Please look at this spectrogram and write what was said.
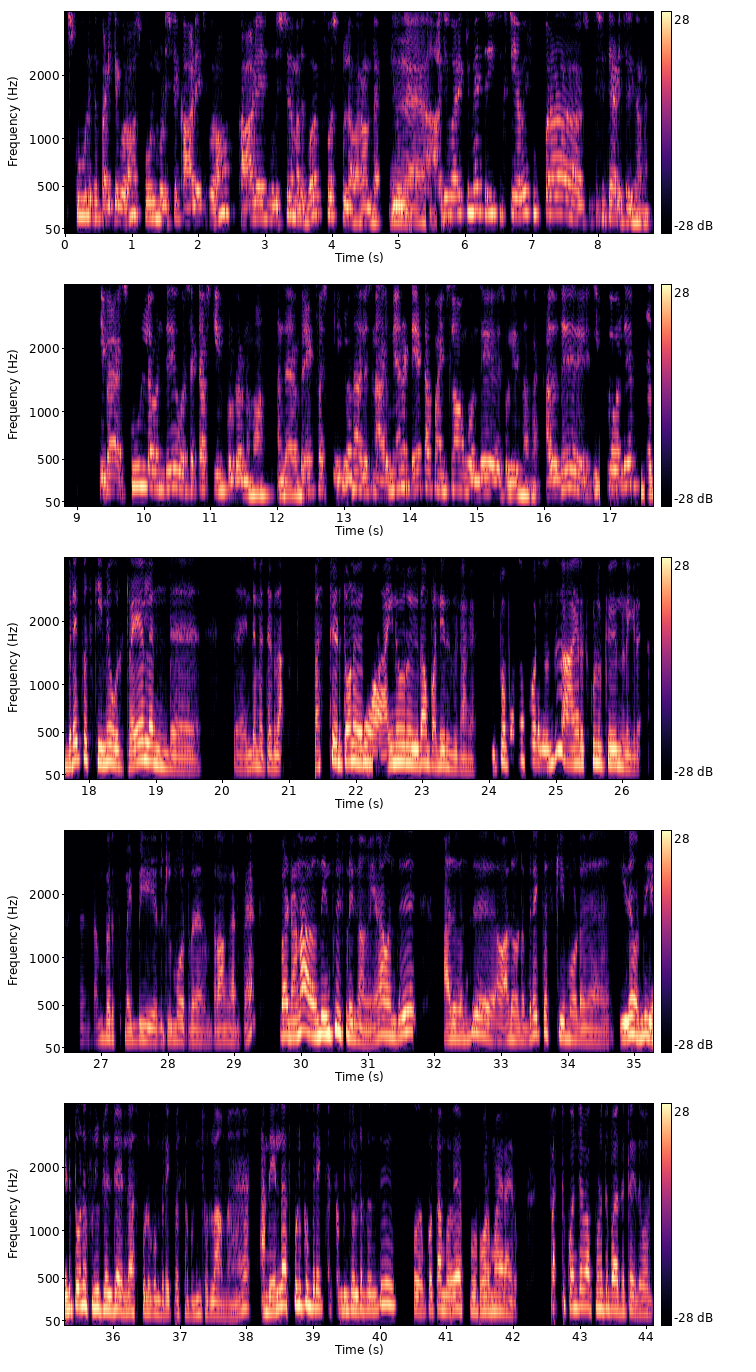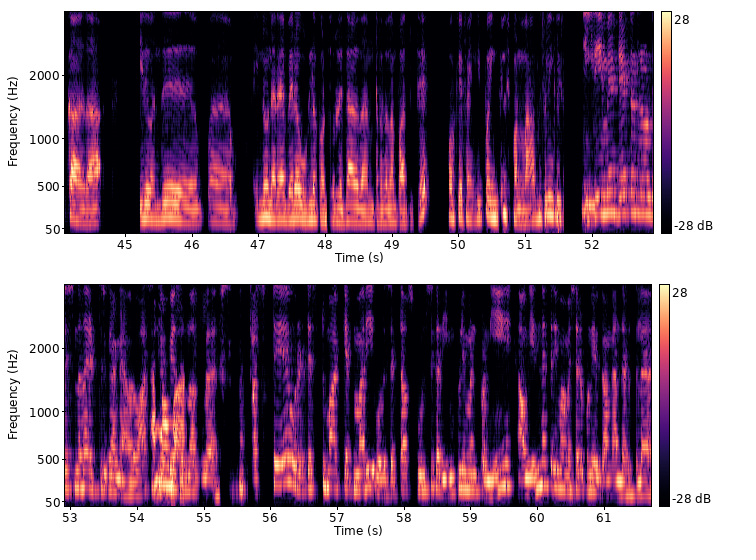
ஸ்கூலுக்கு படிக்க போறோம். ஸ்கூல் முடிச்சுட்டு காலேஜ் போறோம். காலேஜ் முடிச்சுட்டு நம்ம அந்த வொர்க் ஃபோர்ஸ்க்குள்ள வரோம்ல. இவங்க. அது வரைக்குமே 360யாவே சூப்பரா சுத்தி சுத்தி அடிச்சிருக்காங்க. இப்ப ஸ்கூல்ல வந்து ஒரு செட் ஆஃப் ஸ்கீம் கொண்டு வரணுமா? அந்த பிரேக்ஃபாஸ்ட் ஸ்கீம்ல வந்து அதுல சில அருமையான டேட்டா பாயிண்ட்ஸ்லாம் அவங்க வந்து சொல்லியிருந்தாங்க. அதாவது இப்ப வந்து இந்த பிரேக்ஃபாஸ்ட் ஸ்கீமே ஒரு ட்ரையல் அண்ட் இந்த மெத்தட் தான். ஃபர்ஸ்ட் எடுத்தோன்னே வெறும் ஐநூறு தான் பண்ணிட்டு இருக்காங்க. இப்போ பண்ண போறது வந்து ஆயிரம் ஸ்கூலுக்குன்னு நினைக்கிறேன். Numbers might be little more ராங்கா இருப்பேன். பட் ஆனா அதை வந்து இன்க்ரீஸ் பண்ணியிருக்காங்க. ஏன்னா வந்து அது வந்து அதோட பிரேக்ஃபாஸ்ட் ஸ்கீமோட இத வந்து எடுத்தோனே ஃபுல் ஃப்ளெட்ஜ்டா எல்லா ஸ்கூலுக்கும் பிரேக்ஃபாஸ்ட் அப்படின்னு சொல்லாம, அந்த எல்லா ஸ்கூலுக்கும் பிரேக்ஃபாஸ்ட் அப்படின்னு சொல்றது வந்து பொத்தாம்பவே போற மாரி ஆயிரும். ஃபர்ஸ்ட் கொஞ்சமா குடுத்து பார்த்துட்டு இது ஒர்க் ஆகுதா? இது வந்து இன்னும் நெறைய பேர உள்ள கொண்டு வர இதாகுதான்றதெல்லாம் பார்த்துட்டு, ஓகே ஃபைன். இப்போ இன்கிரீஸ் பண்ணலாம் அப்படின்னு சொல்லி இன்கிரீஸ் இதையுமே டேட்டா ட்ரிவன் தான் எடுத்திருக்காங்க. அவர் ஆமா. சொன்னார்ல. ஃபர்ஸ்ட்டே ஒரு டெஸ்ட் மார்க்கெட் மாரி ஒரு செட் ஆஃப் ஸ்கூல்ஸ்க்கு அத இம்ப்ளிமெண்ட் பண்ணி, அவங்க என்ன தெரியுமா மெஷர் பண்ணியிருக்காங்க அந்த இடத்துல?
